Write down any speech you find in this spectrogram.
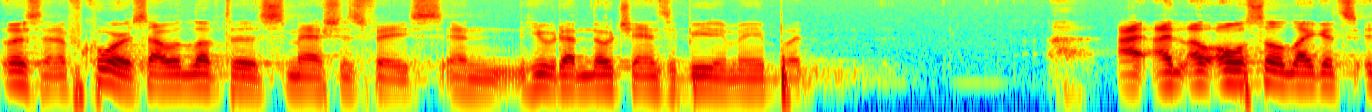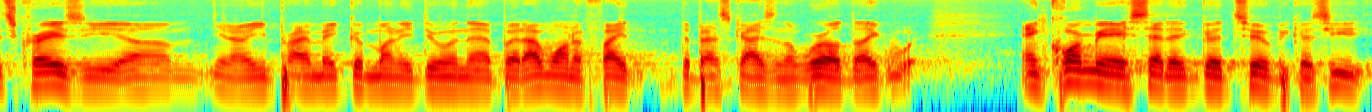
Listen, of course, I would love to smash his face, and he would have no chance of beating me. But I, I also like it's it's crazy. Um, you know, you probably make good money doing that, but I want to fight the best guys in the world. Like, and Cormier said it good too because he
